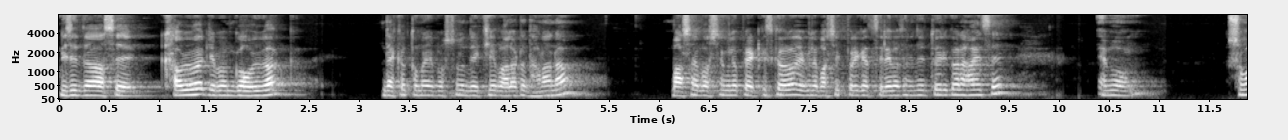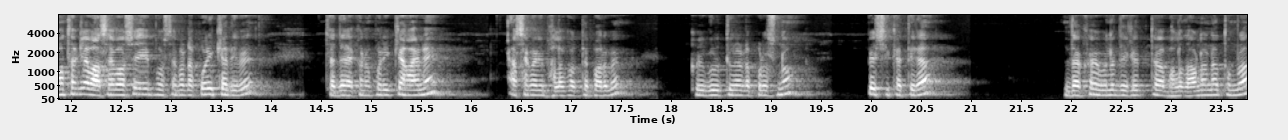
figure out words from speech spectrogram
নিচে দেওয়া আছে খ বিভাগ এবং গ বিভাগ। দেখো, তোমরা এই প্রশ্নগুলো দেখে ভালো একটা ধারণা নাও। বাসায় বসে এগুলো প্র্যাকটিস করো, এগুলো বার্ষিক পরীক্ষার সিলেবাস অনুযায়ী তৈরি করা হয়েছে এবং সময় থাকলে বাসায় বসে এই প্রশ্নটা পরীক্ষা দিবে। যাদের এখনও পরীক্ষা হয় না আশা করি ভালো করতে পারবে। খুবই গুরুত্বপূর্ণ একটা প্রশ্ন। শিক্ষার্থীরা দেখো, এগুলো দেখে ভালো ধারণা না তোমরা।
